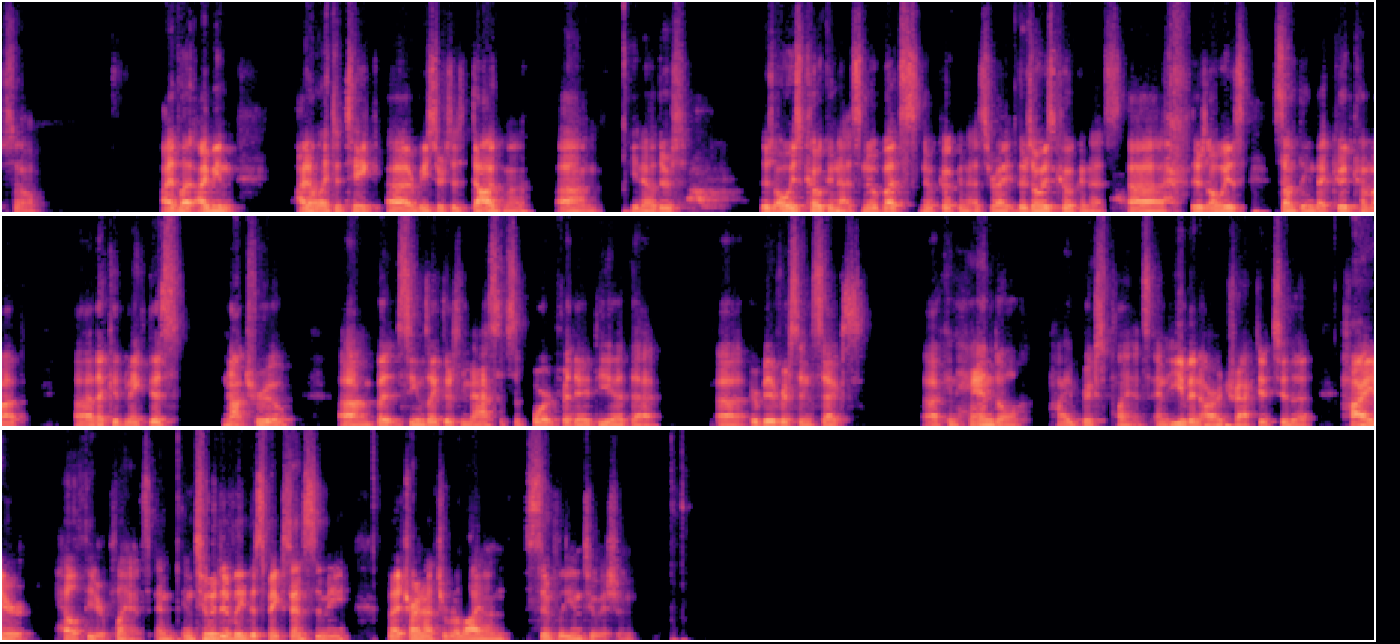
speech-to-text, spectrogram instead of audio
So I'd let, I mean, I don't like to take uh, research as dogma. Um, you know, there's there's always coconuts, no butts, no coconuts, right? There's always coconuts. Uh, there's always something that could come up uh, that could make this not true. Um, but it seems like there's massive support for the idea that uh, herbivorous insects uh, can handle high Brix plants and even are attracted to the higher, healthier plants. And intuitively, this makes sense to me, but I try not to rely on simply intuition.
